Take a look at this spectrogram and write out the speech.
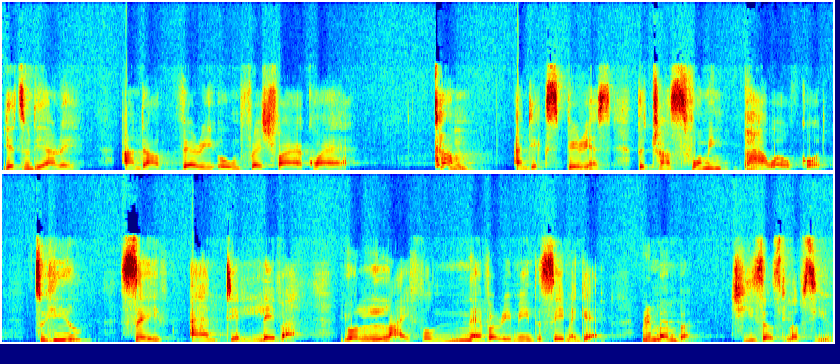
Yetunde Are, and our very own Fresh Fire Choir. Come and experience the transforming power of God to heal, save, and deliver. Your life will never remain the same again. Remember, Jesus loves you.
